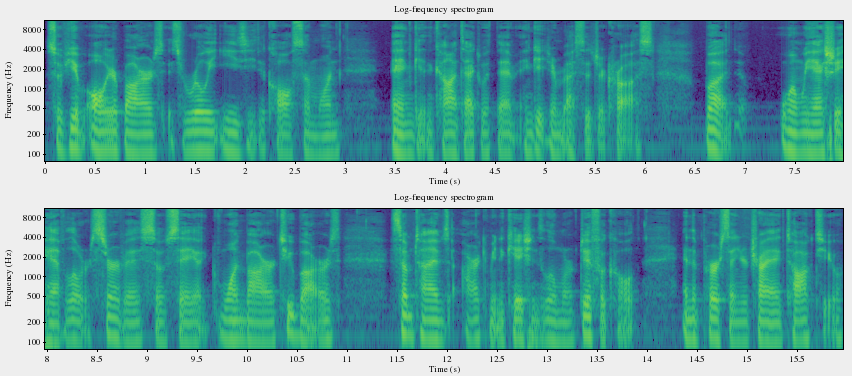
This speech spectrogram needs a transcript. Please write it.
So if you have all your bars, it's really easy to call someone and get in contact with them and get your message across. But when we actually have lower service, so say like one bar or two bars, sometimes our communication is a little more difficult, and the person you're trying to talk to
